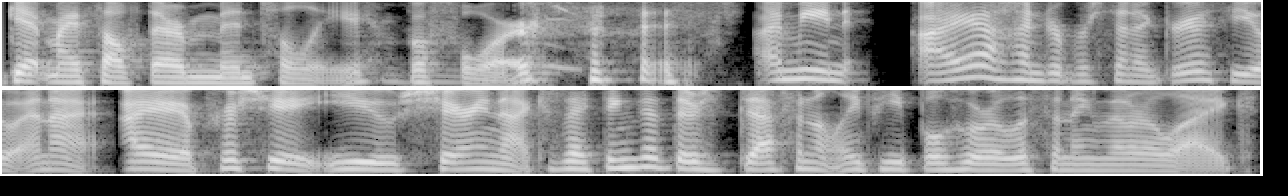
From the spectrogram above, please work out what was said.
get myself there mentally mm-hmm. before. I mean, I 100% agree with you. And I, I appreciate you sharing that because I think that there's definitely people who are listening that are like,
